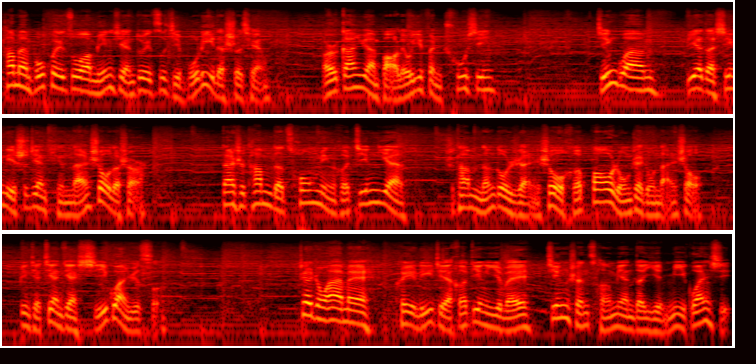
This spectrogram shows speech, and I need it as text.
他们不会做明显对自己不利的事情，而甘愿保留一份初心。尽管憋在心里是件挺难受的事儿，但是他们的聪明和经验使他们能够忍受和包容这种难受，并且渐渐习惯于此。这种暧昧。可以理解和定义为精神层面的隐秘关系。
